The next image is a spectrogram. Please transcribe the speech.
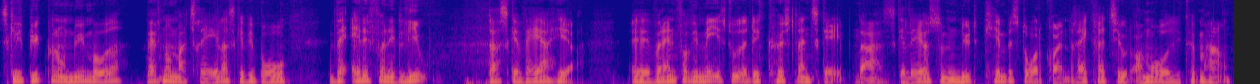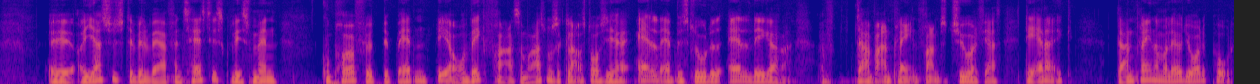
Skal vi bygge på nogle nye måder? Hvad for nogle materialer skal vi bruge? Hvad er det for et liv, der skal være her? Øh, hvordan får vi mest ud af det kystlandskab, der skal laves som et nyt, kæmpestort, grønt, rekreativt område i København? Øh, og jeg synes, det vil være fantastisk, hvis man kunne prøve at flytte debatten derover væk fra, som Rasmus og Claus står og siger, at alt er besluttet, alt ligger, og der er bare en plan frem til 2070. Det er der ikke. Der er en plan om at lave et jordeport.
